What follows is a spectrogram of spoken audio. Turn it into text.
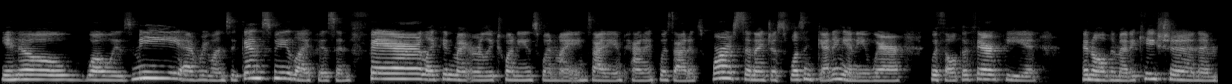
You know, woe is me. Everyone's against me. Life isn't fair. Like in my early 20s, when my anxiety and panic was at its worst, and I just wasn't getting anywhere with all the therapy and and all the medication and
